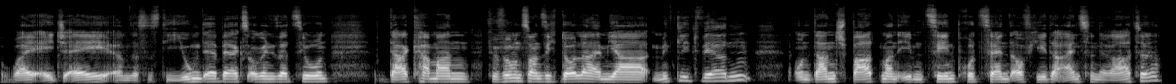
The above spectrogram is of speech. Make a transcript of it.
YHA. Ähm, das ist die Jugendherbergsorganisation. Da kann man für 25 Dollar im Jahr Mitglied werden und dann spart man eben 10% auf jede einzelne Rate.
